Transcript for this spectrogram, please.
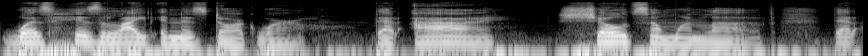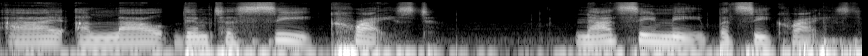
was his light in this dark world, that I showed someone love, that I allowed them to see Christ. Not see me, but see Christ.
